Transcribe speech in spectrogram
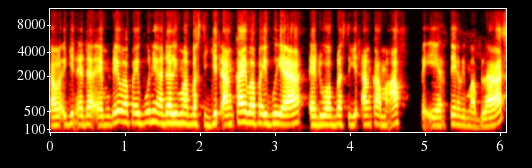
kalau izin edar MD Bapak Ibu ini ada 15 digit angka ya Bapak Ibu ya. Eh 12 digit angka, maaf. PIRT yang 15.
